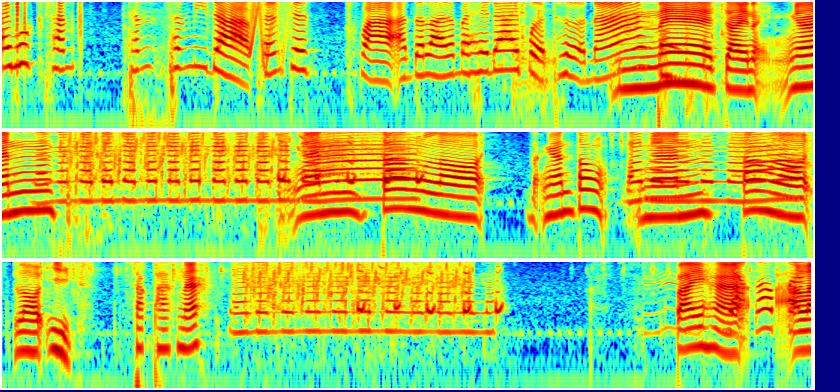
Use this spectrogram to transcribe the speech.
ยพวกฉัน ฉัน ฉันมีดาบ ฉันจะ ฝ่าอันตรายนั้นมาให้ได้เปิดเถอะนะแน่ใจนะงั้นงั้นต้องรอ งั้นต้องงั้นต้องรอรออีกสักพักนะ ไปหาอะไร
